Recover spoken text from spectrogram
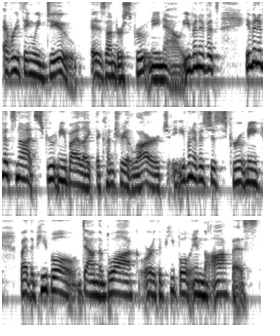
everything we do is under scrutiny now. Even if it's, even if it's not scrutiny by like the country at large, even if it's just scrutiny by the people down the block or the people in the office,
